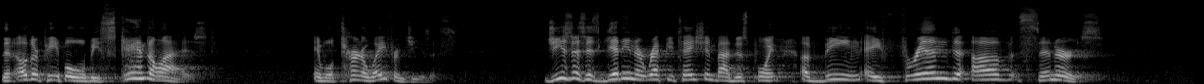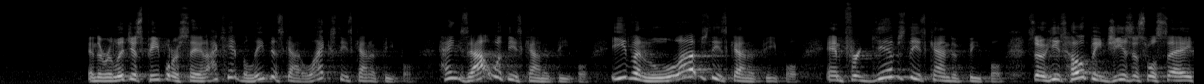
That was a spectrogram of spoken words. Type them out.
then other people will be scandalized and will turn away from Jesus. Jesus is getting a reputation by this point of being a friend of sinners. And the religious people are saying, I can't believe this guy likes these kind of people, hangs out with these kind of people, even loves these kind of people, and forgives these kind of people. So he's hoping Jesus will say,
